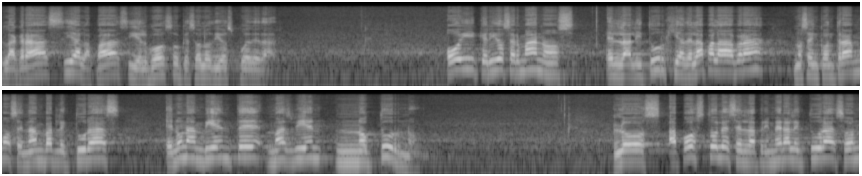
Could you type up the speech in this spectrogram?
la gracia, la paz y el gozo que solo Dios puede dar. Hoy, queridos hermanos, en la liturgia de la palabra, nos encontramos en ambas lecturas en un ambiente más bien nocturno. Los apóstoles en la primera lectura son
